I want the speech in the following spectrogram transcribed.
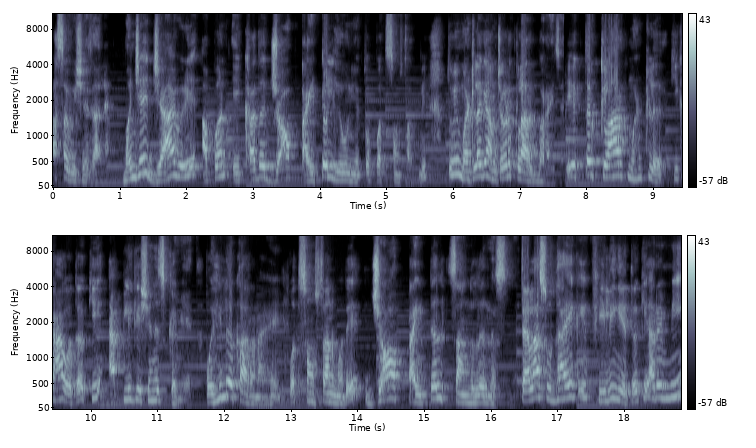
असा विषय झालाय. म्हणजे ज्यावेळी आपण एखादं जॉब टायटल घेऊन येतो पतसंस्थातली तुम्ही म्हटलं की आमच्याकडे क्लार्क भरायचं एक तर क्लार्क म्हटलं की काय होतं की ऍप्लिकेशनच कमी येतं पहिलं कारण आहे पतसंस्थांमध्ये जॉब टायटल चांगलं नसतं त्याला सुद्धा एक एक फिलिंग येतं की अरे मी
